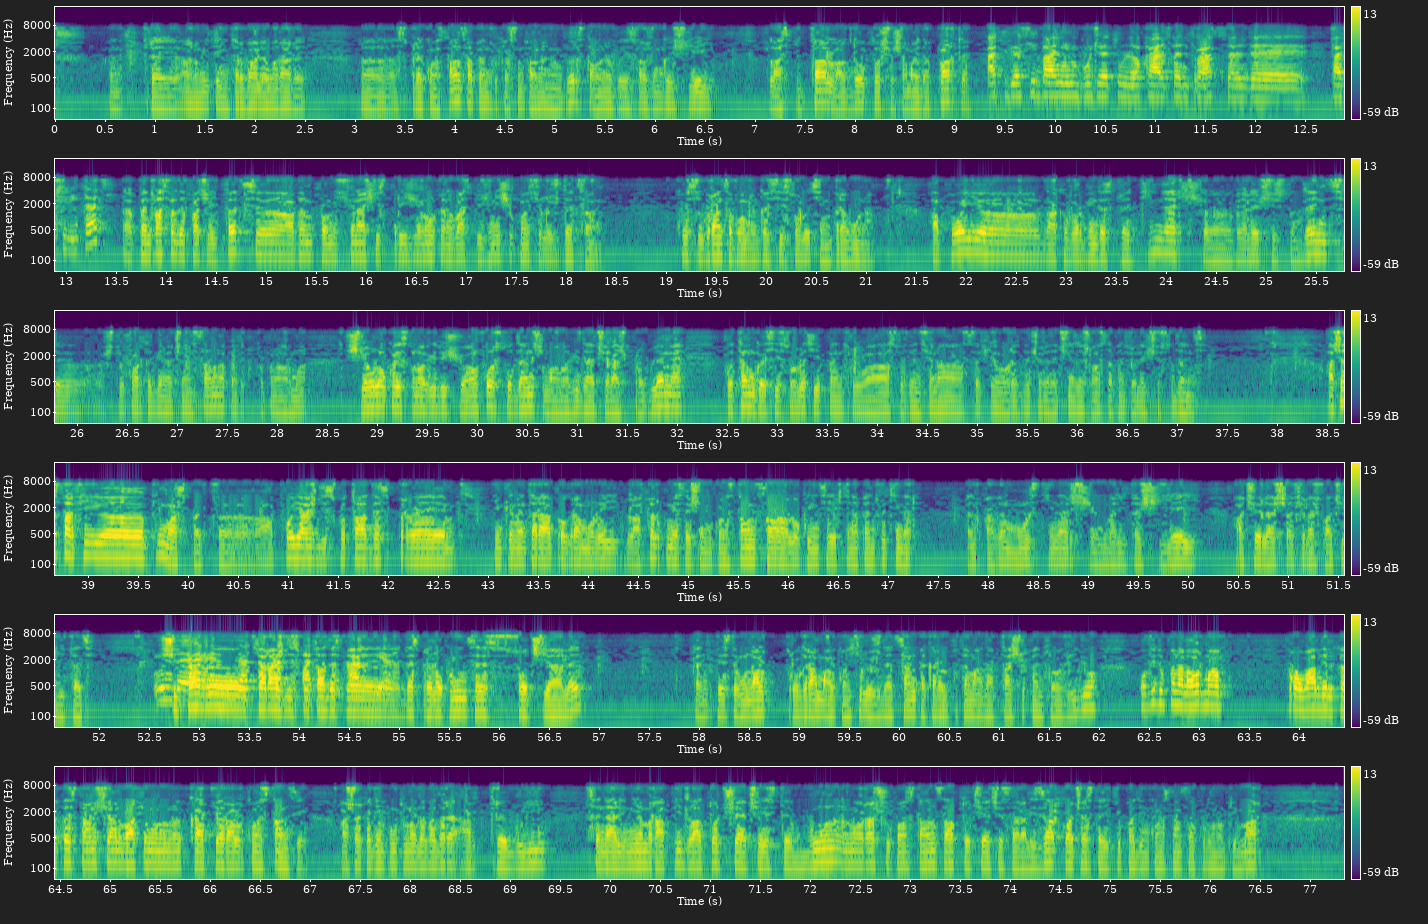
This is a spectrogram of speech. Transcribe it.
între anumite intervale orare uh, spre Constanța, pentru că sunt oameni în vârstă, au nevoie să ajungă și ei la spital, la doctor și așa mai departe. Ați găsit bani în bugetul local pentru astfel de facilități? Uh, Pentru astfel de facilități uh, avem promisiunea și sprijinul că ne va sprijini și Consiliul Județean. Cu siguranță vom găsi soluții împreună. Apoi, uh, dacă vorbim despre tineri, uh, elevi și studenți, uh, știu foarte bine ce înseamnă, pentru că până la urmă și eu locuiesc în Ovidiu și eu am fost student și m-am lovit de aceleași probleme. Putem găsi soluții pentru a subvenționa să fie o reducere de 50% pentru elevi și studenți. Acesta ar fi uh, primul aspect. Uh, Apoi aș discuta despre implementarea programului, la fel cum este și în Constanța, locuințe ieftine pentru tineri. Pentru că avem mulți tineri și merită și ei aceleași și aceleași facilități. Unde, și chiar, unde ați chiar putea aș să discuta faceți un despre, cartier? despre locuințe sociale, pentru că este un alt program al Consiliului Județean pe care îl putem adapta și pentru Ovidiu. Ovidiu, până la urmă, probabil că peste an și an va fi un cartier al Constanței. Așa că, din punctul meu de vedere, ar trebui să ne aliniem rapid la tot ceea ce este bun în orașul Constanța, tot ceea ce s-a realizat cu această echipă din Constanța, cu domnul primar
